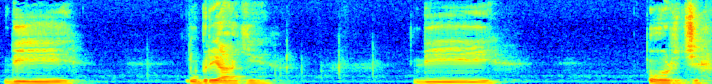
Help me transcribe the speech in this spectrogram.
di ubriachi, di orge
